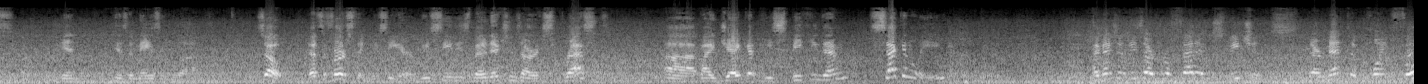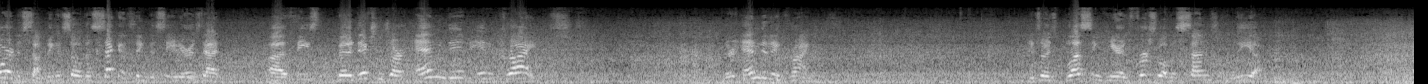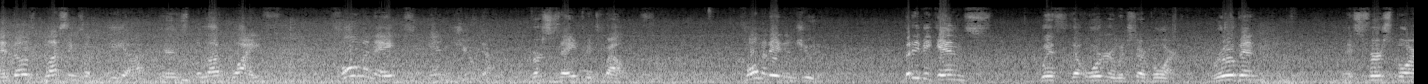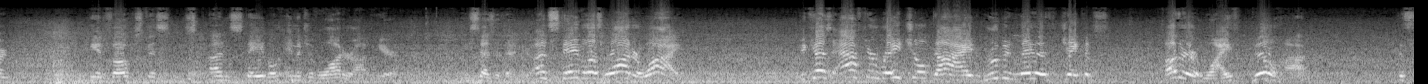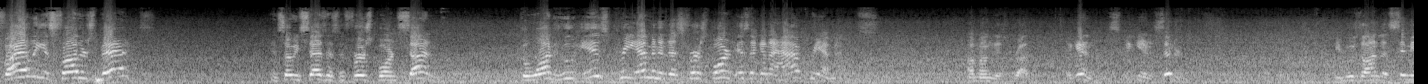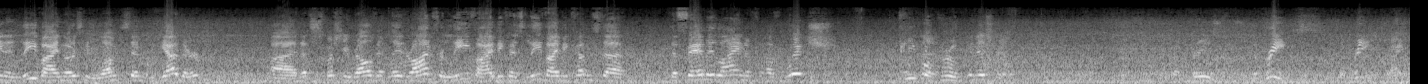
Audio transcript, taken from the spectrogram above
in his amazing love. So, that's the first thing we see here. We see these benedictions are expressed uh, by Jacob. He's speaking them. Secondly, I mentioned these are prophetic speeches. They're meant to point forward to something. And so the second thing to see here is that uh, these benedictions are ended in Christ. They're ended in Christ. And so his blessing here is first of all the sons of Leah. And those blessings of Leah, his beloved wife, culminate in Judah, verses 8 through 12. Culminate in Judah. But he begins with the order in which they're born. Reuben, his firstborn, he invokes this unstable image of water out here. He says it then. Unstable as water. Why? Because after Rachel died, Reuben lay with Jacob's other wife, Bilhah, defiling his father's bed. And so he says, as the firstborn son, the one who is preeminent as firstborn isn't going to have preeminence among his brothers. Again, speaking of sinners. He moves on to Simeon and Levi. Notice he lumps them together. Uh, that's especially relevant later on for Levi because Levi becomes the, the family line of, of which people group in Israel? The priests. The priests. The priests, right?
